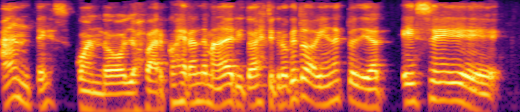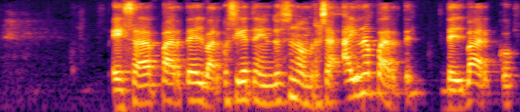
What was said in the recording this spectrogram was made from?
antes, cuando los barcos eran de madera y todo esto, y creo que todavía en la actualidad ese, esa parte del barco sigue teniendo ese nombre. O sea, hay una parte del barco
